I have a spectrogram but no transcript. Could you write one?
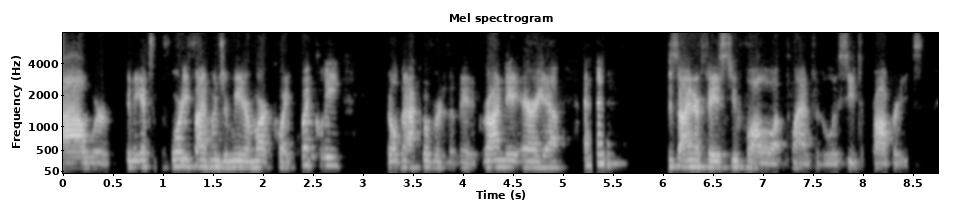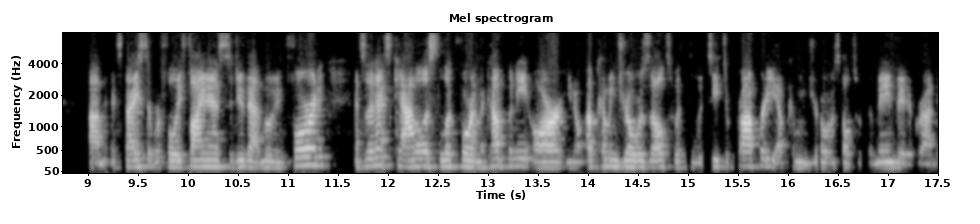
Uh, we're going to get to the 4,500 meter mark quite quickly, drill back over to the Veta Grande area, and then design our phase two follow up plan for the Lucita properties. Um, it's nice that we're fully financed to do that moving forward. And so the next catalyst to look for in the company are, you know, upcoming drill results with the Lucita property, upcoming drill results with the main Veta Grande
